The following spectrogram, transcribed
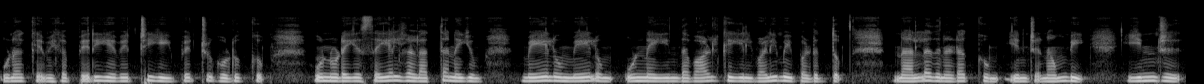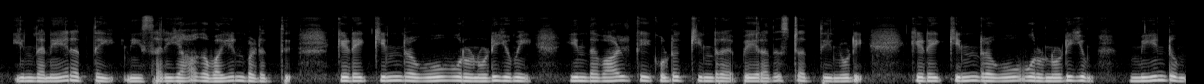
உனக்கு மிகப்பெரிய வெற்றியை பெற்று கொடுக்கும். உன்னுடைய செயல்கள் அத்தனையும் மேலும் மேலும் உன்னை இந்த வாழ்க்கையில் வலிமைப்படுத்தும். நல்லது நடக்கும் என்று நம்பி இன்று இந்த நேரத்தை நீ சரியாக பயன்படுத்து. கிடைக்கின்ற ஒவ்வொரு நொடியுமே இந்த வாழ்க்கை கொடுக்கின்ற பேரதிர்ஷ்டத்தின் நொடி. கிடைக்கின்ற ஒவ்வொரு நொடியும் மீண்டும்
